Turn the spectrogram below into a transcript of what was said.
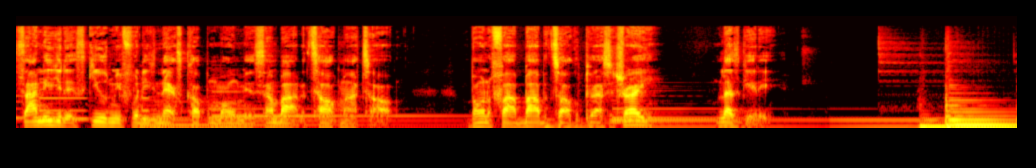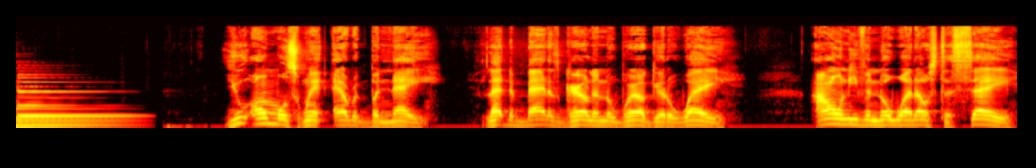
So I need you to excuse me for these next couple moments. I'm about to talk my talk. Bonafide Bible Talk with Pastor Trey. Let's get it. You almost went Eric Benet. Let the baddest girl in the world get away. I don't even know what else to say.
